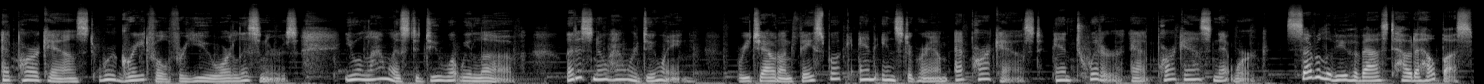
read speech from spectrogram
At Parcast, we're grateful for you, our listeners. You allow us to do what we love. Let us know how we're doing. Reach out on Facebook and Instagram at Parcast and Twitter at Parcast Network. Several of you have asked how to help us.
